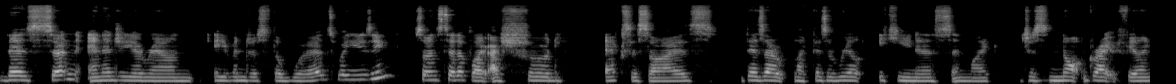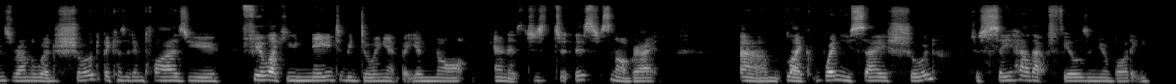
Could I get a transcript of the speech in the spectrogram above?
there's certain energy around even just the words we're using. So instead of like I should exercise, there's a like there's a real ickiness and like just not great feelings around the word should because it implies you feel like you need to be doing it but you're not and it's just it's just not great. Um like when you say should, just see how that feels in your body.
